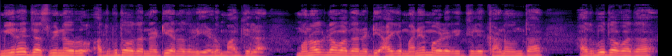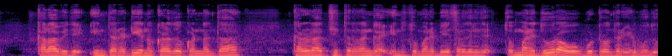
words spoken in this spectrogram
ಮೀರಾ ಜಾಸ್ಮಿನ್ ಅವರು ಅದ್ಭುತವಾದ ನಟಿ ಅನ್ನೋದ್ರಲ್ಲಿ ಎರಡು ಮಾತಿಲ್ಲ. ಮನೋಜ್ಞವಾದ ನಟಿ ಹಾಗೆ ಮನೆ ಮಗಳ ರೀತಿಯಲ್ಲಿ ಕಾಣುವಂಥ ಅದ್ಭುತವಾದ ಕಲಾವಿದೆ. ಇಂಥ ನಟಿಯನ್ನು ಕಳೆದುಕೊಂಡಂತಹ ಕನ್ನಡ ಚಿತ್ರರಂಗ ಇಂದು ತುಂಬಾ ಬೇಸರದಲ್ಲಿದೆ. ತುಂಬಾ ದೂರ ಹೋಗ್ಬಿಟ್ರು ಅಂತಲೇ ಹೇಳ್ಬೋದು.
